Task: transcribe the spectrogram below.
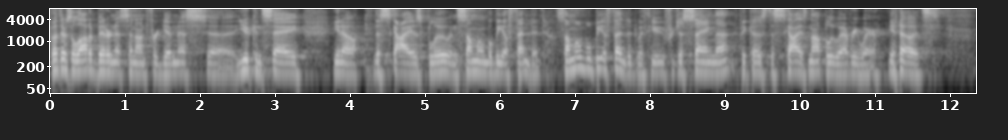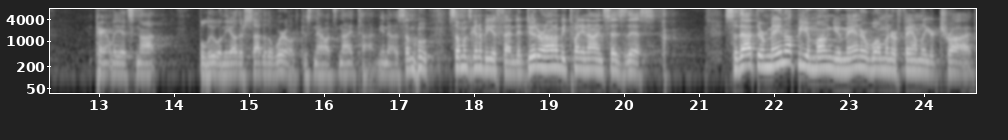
But there's a lot of bitterness and unforgiveness. Uh, you can say, you know, the sky is blue, and someone will be offended. Someone will be offended with you for just saying that because the sky is not blue everywhere. You know, it's apparently it's not blue on the other side of the world because now it's nighttime. You know, some, someone's going to be offended. Deuteronomy 29 says this so that there may not be among you man or woman or family or tribe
